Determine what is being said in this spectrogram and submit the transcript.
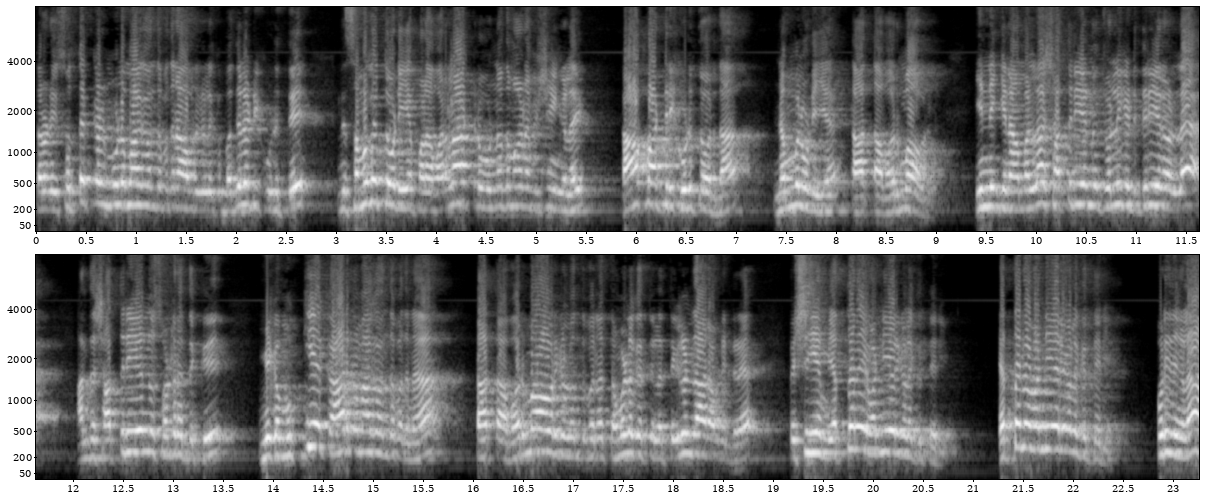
தன்னுடைய சொத்துக்கள் மூலமாக வந்து பாத்தீங்கன்னா அவர்களுக்கு பதிலடி கொடுத்து இந்த சமூகத்துடைய பல வரலாற்று உன்னதமான விஷயங்களை காப்பாற்றி கொடுத்தவர் தான் நம்மளுடைய தாத்தா வர்மா அவர் இன்னைக்கு நாம எல்லாம் சத்திரியன்னு சொல்லிக்கிட்டு தெரியறோம்ல அந்த சத்திரியன்னு சொல்றதுக்கு மிக முக்கிய காரணமாக வந்து பாத்தீங்கன்னா தாத்தா வர்மா அவர்கள் வந்து பாத்தீங்கன்னா தமிழகத்துல திகழ்ந்தார் அப்படின்ற விஷயம் எத்தனை வன்னியர்களுக்கு தெரியும்? எத்தனை வன்னியர்களுக்கு தெரியும்? புரியுதுங்களா?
